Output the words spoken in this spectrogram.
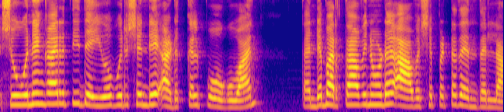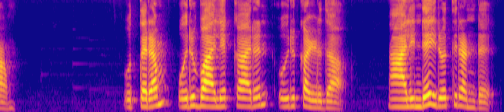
ശൂനങ്കാരത്തി ദൈവപുരുഷന്റെ അടുക്കൽ പോകുവാൻ തന്റെ ഭർത്താവിനോട് ആവശ്യപ്പെട്ടത് എന്തെല്ലാം ഉത്തരം ഒരു ബാല്യക്കാരൻ ഒരു കഴുത. നാലിന്റെ ഇരുപത്തിരണ്ട്.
